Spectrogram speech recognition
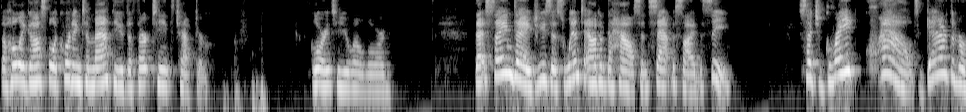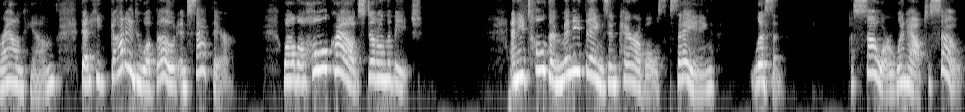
The Holy Gospel according to Matthew, the 13th chapter. Glory to you, O Lord. That same day, Jesus went out of the house and sat beside the sea. Such great crowds gathered around him that he got into a boat and sat there, while the whole crowd stood on the beach. And he told them many things in parables, saying, Listen, a sower went out to sow.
